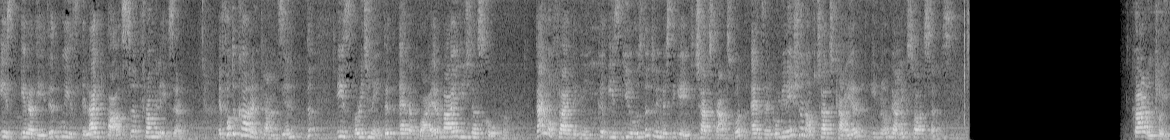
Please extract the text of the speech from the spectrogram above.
is irradiated with a light pulse from a laser. A photocurrent transient is originated and acquired by a digital scope. Time-of-flight technique is used to investigate charge transport and the recombination of charge carrier in organic solar cells. Currently,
